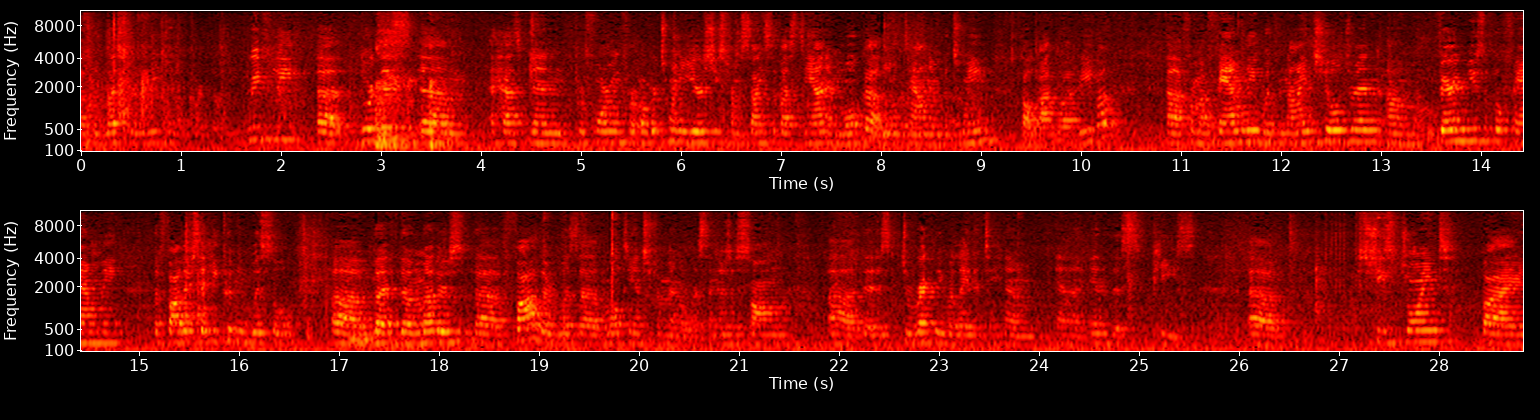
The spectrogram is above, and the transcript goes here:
of the western region of Puerto Rico. Briefly, uh, Lourdes um, has been performing for over 20 years. She's from San Sebastian and Moca, a little town in between called Alto Arriba. Uh, from a family with nine children, um, very musical family. The father said he couldn't whistle, uh, but the mother's uh, father was a multi-instrumentalist, and there's a song uh, that is directly related to him uh, in this piece. Uh, she's joined by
